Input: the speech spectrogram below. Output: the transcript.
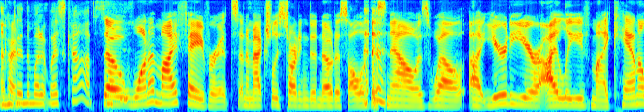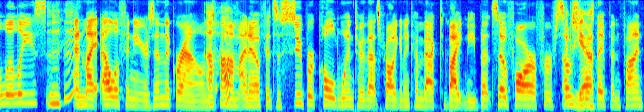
I'm doing the one at West Cobb. So one of my favorites, and I'm actually starting to notice all of this now as well. Uh, year to year, I leave my canna lilies Mm-hmm. and my elephant ears in the ground. Uh-huh. Um, I know if it's a super cold winter, that's probably going to come back to bite me. But so far, for six Oh, yeah. years, they've been fine.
